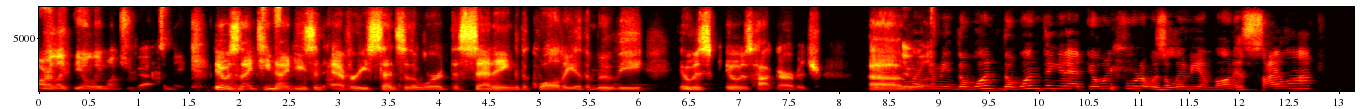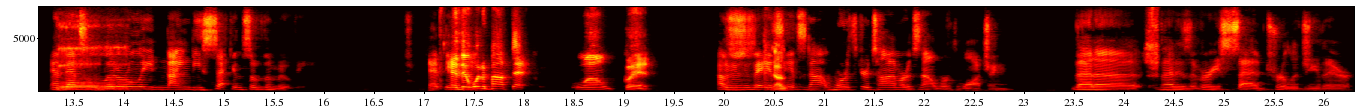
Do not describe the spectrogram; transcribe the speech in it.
are like the only ones you got to make It was 1990s in every sense of the word. The setting, the quality of the movie. It was it was hot garbage. Uh, like. I mean, the one the one thing it had going for it was Olivia Munn as Psylocke, and that's Whoa. literally ninety seconds of the movie. And, And then what about that? Well, go ahead. I was just gonna say it's, Oh. it's not worth your time or it's not worth watching. That uh that is a very sad trilogy there.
